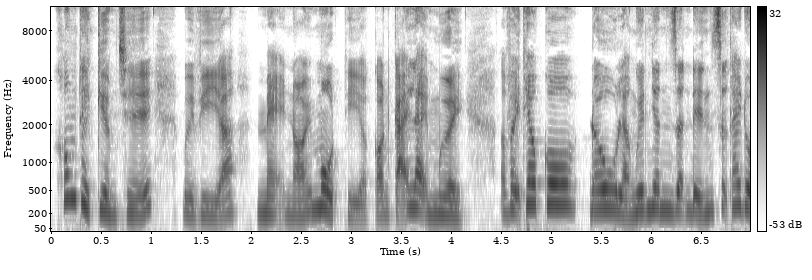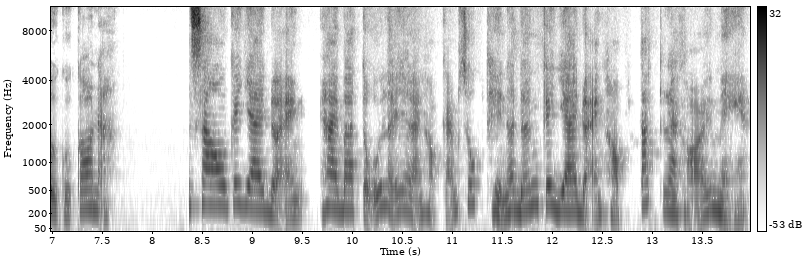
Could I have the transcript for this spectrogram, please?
không thể kiềm chế bởi vì á mẹ nói một thì con cãi lại 10. Vậy theo cô, đâu là nguyên nhân dẫn đến sự thay đổi của con ạ? À? Sau cái giai đoạn 2 3 tuổi là giai đoạn học cảm xúc thì nó đến cái giai đoạn học tách ra khỏi mẹ.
